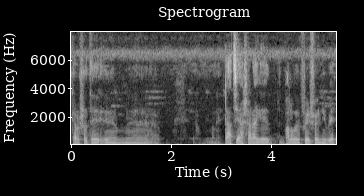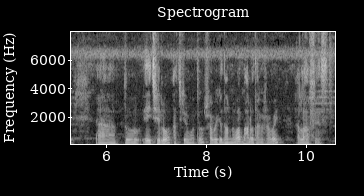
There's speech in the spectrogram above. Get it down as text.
কারোর সাথে মানে টাচে আসার আগে ভালোভাবে ফ্রেশ হয়ে নিবে। তো এই ছিল আজকের মতো। সবাইকে ধন্যবাদ। ভালো থাকো সবাই। আল্লাহ হাফেজ।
